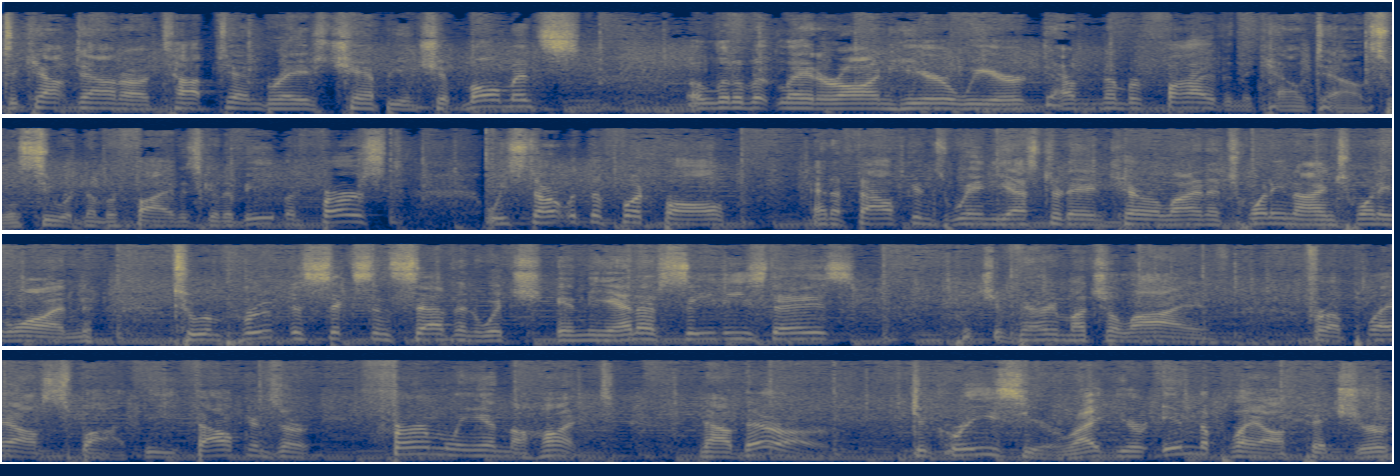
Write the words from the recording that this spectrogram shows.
to count down our top 10 Braves championship moments. A little bit later on here, we're down to number five in the countdown. So we'll see what number five is going to be. But first, we start with the football and a Falcons win yesterday in Carolina 29 21 to improve to 6 and 7, which in the NFC these days puts you very much alive for a playoff spot. The Falcons are firmly in the hunt. Now, there are degrees here, right? You're in the playoff picture,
